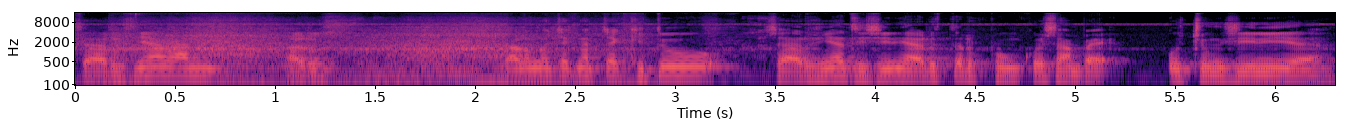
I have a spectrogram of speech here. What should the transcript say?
Seharusnya kan harus kalau ngecek-ngecek gitu seharusnya di sini harus terbungkus sampai ujung sini ya.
